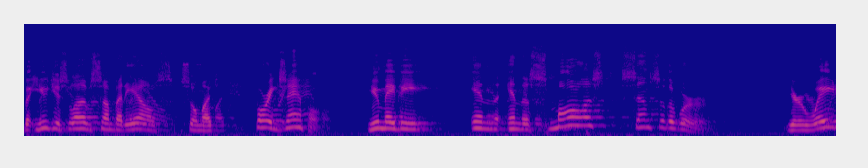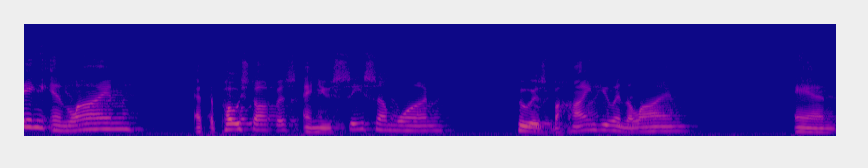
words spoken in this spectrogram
but you just love somebody else so much. For example, you may be in the, in the smallest sense of the word, you're waiting in line at the post office and you see someone who is behind you in the line and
